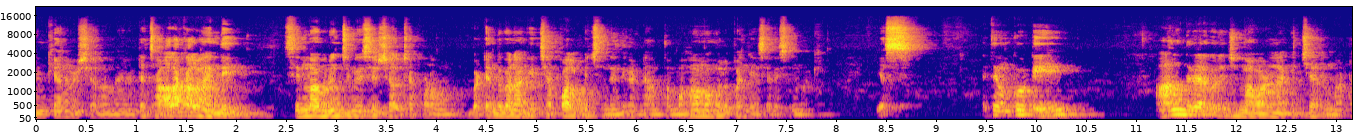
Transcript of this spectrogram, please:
ఇంకేమైనా విషయాలు ఉన్నాయంటే చాలా కాలం అయింది. సినిమా గురించి విశేషాలు చెప్పడం బట్ ఎందుకో నాకు ఇది చెప్పాలనిపించింది. ఎందుకంటే అంత మహామహులు పనిచేశారు ఈ సినిమాకి. ఎస్ అయితే ఇంకోటి ఆనంద్ గారి గురించి మా వాళ్ళు నాకు ఇచ్చారనమాట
